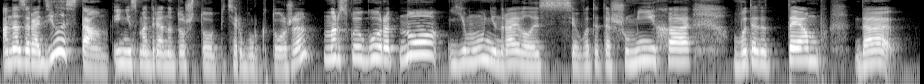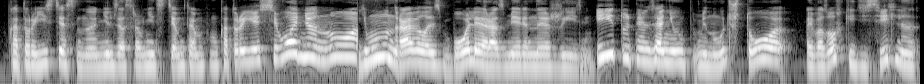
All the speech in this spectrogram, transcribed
она зародилась там, и несмотря на то, что Петербург тоже морской город, но ему не нравилась вот эта шумиха, вот этот темп, да, который, естественно, нельзя сравнить с тем темпом, который есть сегодня, но ему нравилась более размеренная жизнь. И тут нельзя не упомянуть, что Айвазовский действительно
